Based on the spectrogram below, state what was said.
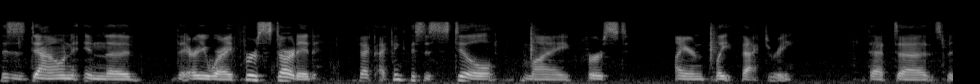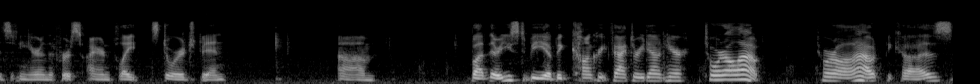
This is down in the the area where I first started. In fact, I think this is still my first iron plate factory that uh, has been sitting here in the first iron plate storage bin. Um, but there used to be a big concrete factory down here. Tore it all out. Tore it all out because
